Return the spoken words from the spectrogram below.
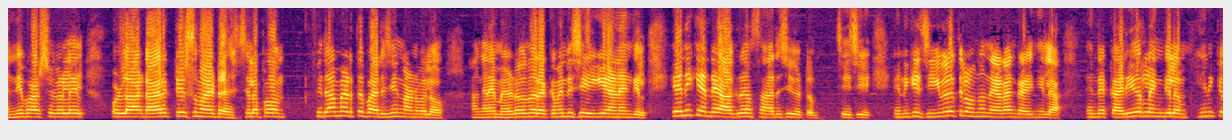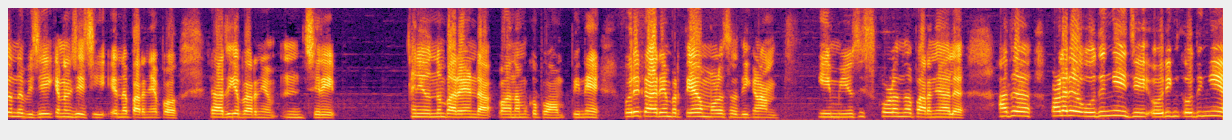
അന്യഭാഷകളിൽ ഉള്ള ഡയറക്ടേഴ്സുമായിട്ട് ചിലപ്പോൾ ഫിദ മേഡത്തെ പരിചയം കാണുമല്ലോ. അങ്ങനെ മേഡം ഒന്ന് റെക്കമെൻഡ് ചെയ്യുകയാണെങ്കിൽ എനിക്ക് എന്റെ ആഗ്രഹം സാധിച്ചു കിട്ടും. ചേച്ചി എനിക്ക് ജീവിതത്തിൽ ഒന്നും നേടാൻ കഴിഞ്ഞില്ല. എന്റെ കരിയറിലെങ്കിലും എനിക്കൊന്ന് വിജയിക്കണം ചേച്ചി എന്ന് പറഞ്ഞപ്പോൾ രാധിക പറഞ്ഞു ശരി. ഇനി ഒന്നും പറയണ്ട. വാ നമുക്ക് പോവാം. പിന്നെ ഒരു കാര്യം പ്രത്യേകം നമ്മൾ ശ്രദ്ധിക്കണം. ഈ മ്യൂസിക് സ്കൂൾ എന്ന് പറഞ്ഞാൽ അത് വളരെ ഒതുങ്ങിയ ഒതുങ്ങിയ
